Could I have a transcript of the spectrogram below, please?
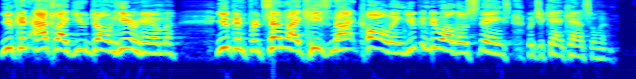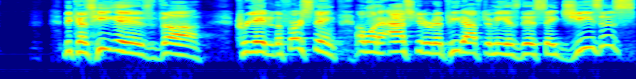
You can act like you don't hear him. You can pretend like he's not calling. You can do all those things, but you can't cancel him because he is the creator. The first thing I want to ask you to repeat after me is this say, Jesus,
